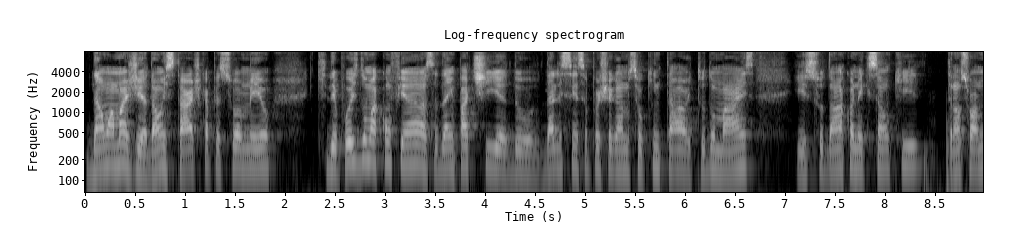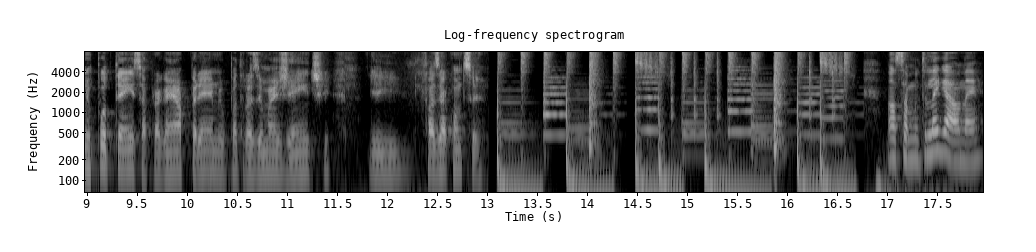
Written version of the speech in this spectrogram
dá uma magia, dá um start que a pessoa meio que depois de uma confiança, da empatia, do, da licença por chegar no seu quintal e tudo mais, isso dá uma conexão que transforma em potência para ganhar prêmio, para trazer mais gente e fazer acontecer. Nossa, muito legal, né?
